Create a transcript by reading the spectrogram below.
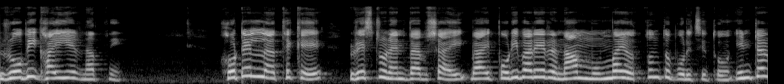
রবি ঘাইয়ের নাতনি। হোটেল থেকে রেস্টুরেন্ট ব্যবসায়ী বা পরিবারের নাম মুম্বাই অত্যন্ত পরিচিত।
